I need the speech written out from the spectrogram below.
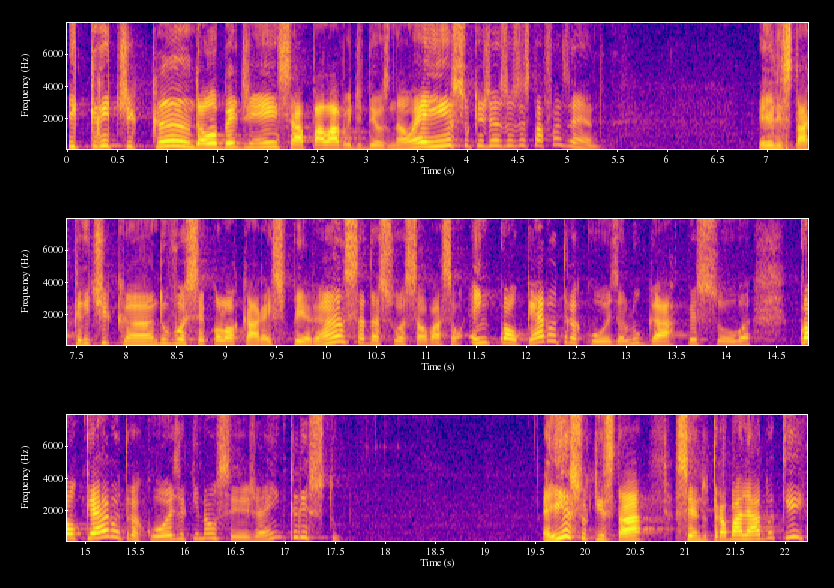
e criticando a obediência à palavra de Deus. Não é isso que Jesus está fazendo. Ele está criticando você colocar a esperança da sua salvação em qualquer outra coisa, lugar, pessoa, qualquer outra coisa que não seja em Cristo. É isso que está sendo trabalhado aqui.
